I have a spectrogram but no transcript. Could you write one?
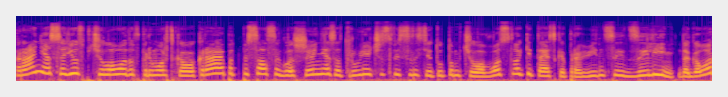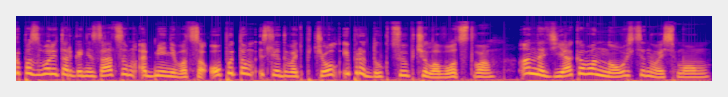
Ранее Союз пчеловодов Приморского края подписал соглашение о сотрудничестве с Институтом пчеловодства китайской провинции Цзилинь. Договор позволит организациям обмениваться опытом, исследовать пчел и продукцию пчеловодства. Анна Дьякова, новости на восьмом.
